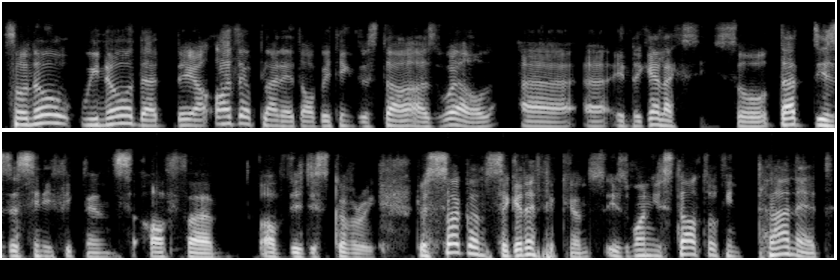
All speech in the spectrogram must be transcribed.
So now we know that there are other planets orbiting the star as well uh, uh, in the galaxy. So that is the significance of uh, of the discovery. The second significance is when you start talking planet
